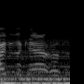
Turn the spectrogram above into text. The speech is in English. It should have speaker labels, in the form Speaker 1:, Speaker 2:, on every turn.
Speaker 1: side of the camera.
